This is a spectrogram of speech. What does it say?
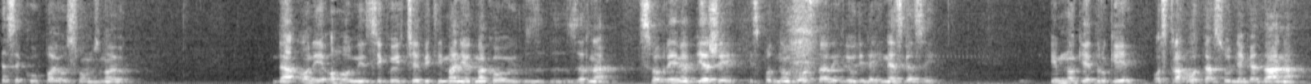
da se kupaju u svom znoju, da oni oholnici koji će biti manji od makovog zrna svo vrijeme bježe ispod nogu ostalih ljudi da ih ne zgazi. I mnoge druge ostrahota sudnjega dana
